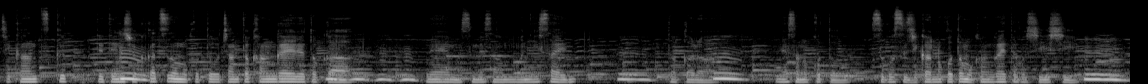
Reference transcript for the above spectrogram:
時間作って転職活動のことをちゃんと考えるとか、うんね娘さんも2歳だから、うん。ね、そのことを過ごす時間のことも考えてほしいし、うん。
